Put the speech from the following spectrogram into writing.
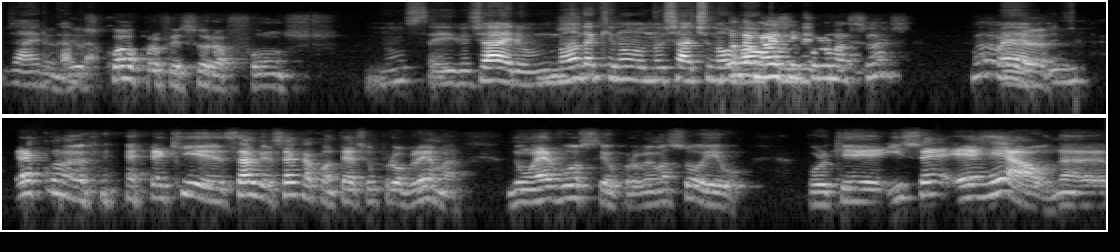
Jairo Meu Cabral. Deus, qual é o professor Afonso? Não sei. Jairo, manda aqui no, no chat normal. Manda mais informações. Manda mais. É, é, é que, sabe, sabe o que acontece? O problema não é você, o problema sou eu porque isso é, é real. Né?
